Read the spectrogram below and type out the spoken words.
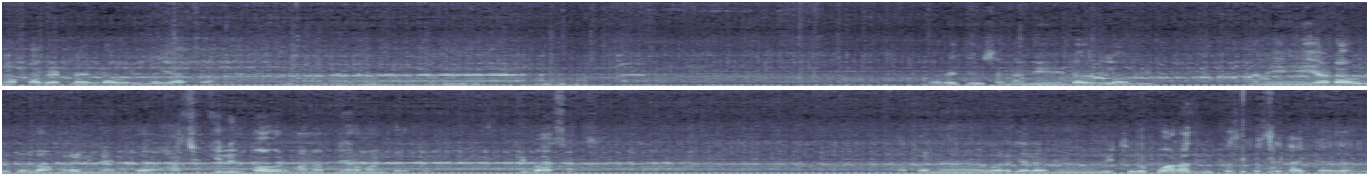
मोका भेटला आहे डावरीला याचा बरेच दिवसांना मी डावरी लावली आणि ह्या डावरीचं लॉंग रनिंग आहे ना अशी किलिंग पॉवर मनात निर्माण करतो की बासच. आपण वर गेल्यानं विचारू पोराजनी कसं कसं काय काय झालं.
